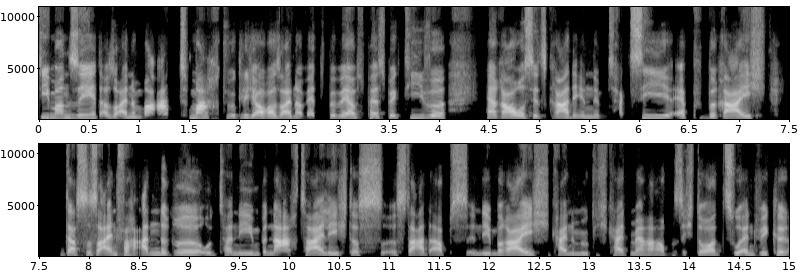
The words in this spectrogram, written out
die man sieht, also eine Marktmacht, wirklich auch aus einer Wettbewerbsperspektive heraus, jetzt gerade in dem Taxi-App-Bereich, dass es einfach andere Unternehmen benachteiligt, dass Startups in dem Bereich keine Möglichkeit mehr haben, sich dort zu entwickeln.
